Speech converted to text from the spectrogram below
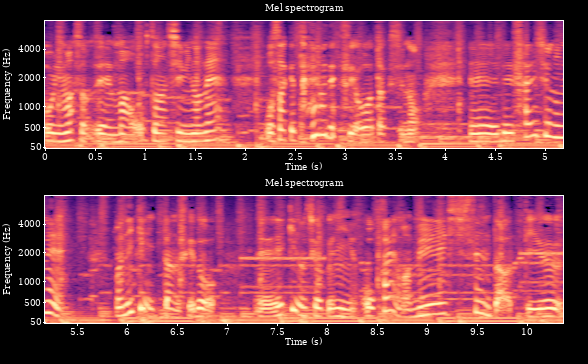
おりましたのでまあお楽しみのねお酒タイムですよ私の、えー、で最初にね、まあ、2軒行ったんですけど、えー、駅の近くに岡山名刺センターっていう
